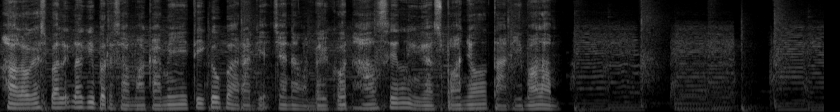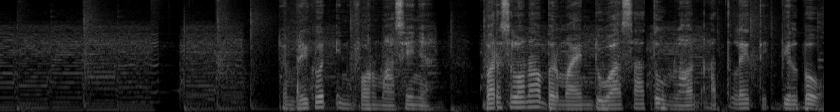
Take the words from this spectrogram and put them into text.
Halo guys, balik lagi bersama kami Tigo Baradia Channel Berikut hasil Liga Spanyol tadi malam. Dan berikut informasinya. Barcelona bermain 2-1 melawan Athletic Bilbao.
